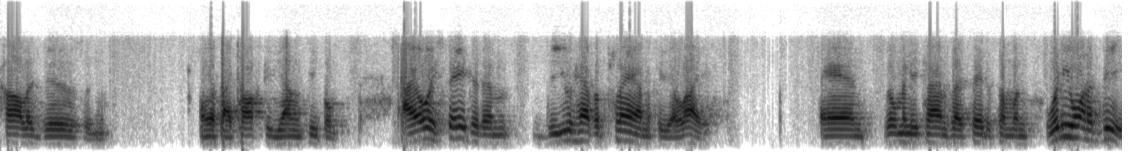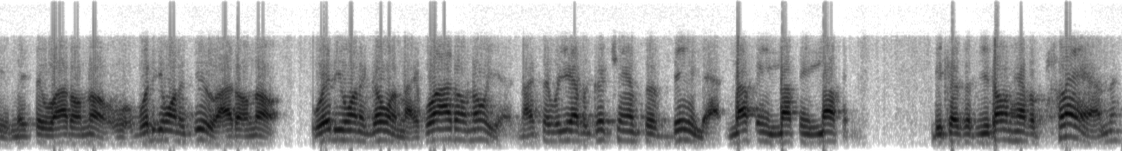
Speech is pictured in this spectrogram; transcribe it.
colleges and or if I talk to young people, I always say to them, Do you have a plan for your life? And so many times I say to someone, What do you want to be? And they say, Well, I don't know. What do you want to do? I don't know. Where do you want to go in life? Well, I don't know yet. And I said, well, you have a good chance of being that. Nothing, nothing, nothing. Because if you don't have a plan,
